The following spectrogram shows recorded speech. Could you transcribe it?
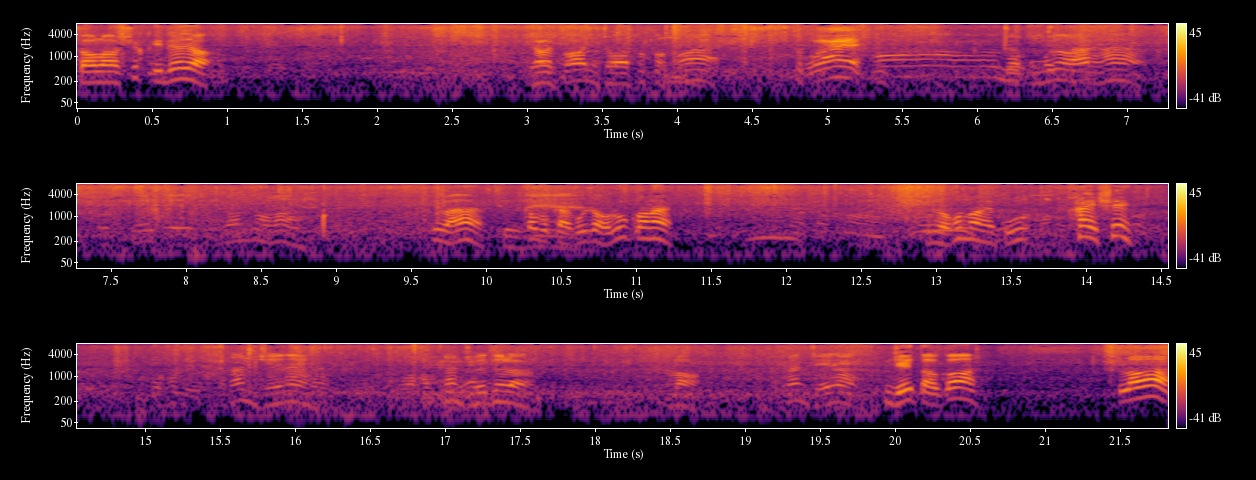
Tàu là sức cái đấy rồi giờ con cho tôi tụi nó quay được một ha đi bà có một cả củ dầu lúc con này. Dầu con này củ khai sinh năm chế này. Năm chế thôi là lò. Năm chế này. Dễ tàu con lo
